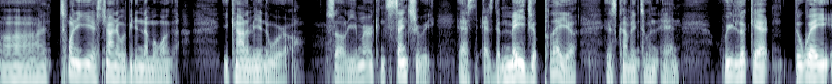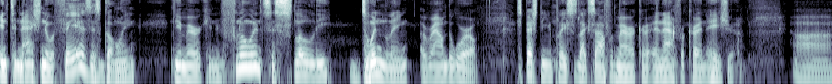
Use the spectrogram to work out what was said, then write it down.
Uh, 20 years, China would be the number one economy in the world. So the American century, as, as the major player, is coming to an end. We look at the way international affairs is going, the American influence is slowly dwindling around the world, especially in places like South America and Africa and Asia. Uh,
